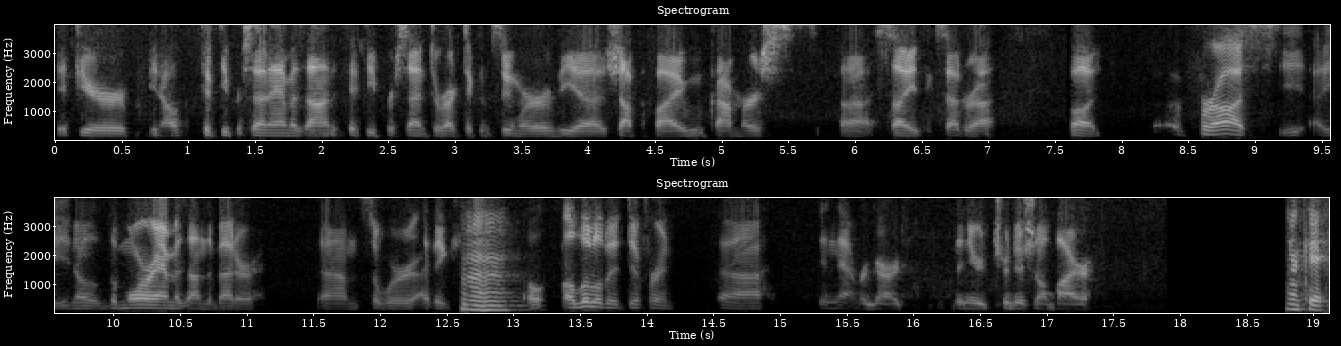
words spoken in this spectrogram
if you're, you know, 50% Amazon, 50% direct to consumer via Shopify, WooCommerce uh, site, etc. But for us, you know, the more Amazon, the better. Um, so we're, I think, mm-hmm. a, a, little bit different uh, in that regard than your traditional buyer. Okay,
